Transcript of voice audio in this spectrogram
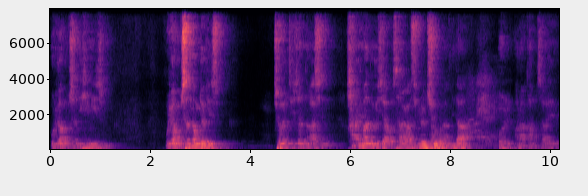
우리가 무슨 힘이 있습니까? 우리가 무슨 능력이 있습니까? 전지 전능하신 하나님만 의지하고 살아가시기를 축원합니다. 얼마나 감사해요.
